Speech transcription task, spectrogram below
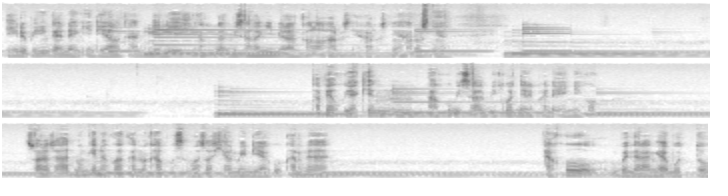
Hidup ini nggak ada yang ideal kan. Jadi aku nggak bisa lagi bilang kalau harusnya harusnya harusnya tapi aku yakin aku bisa lebih kuat daripada ini kok. Suatu saat mungkin aku akan menghapus semua sosial media aku karena aku beneran gak butuh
